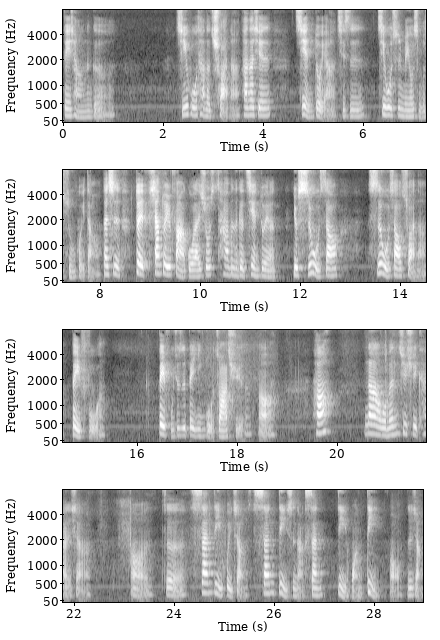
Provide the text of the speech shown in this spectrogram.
非常那个，几乎他的船啊，他那些舰队啊，其实几乎是没有什么损毁到。但是对相对于法国来说，他的那个舰队啊，有十五艘。十五艘船啊，被俘啊，被俘就是被英国抓去了啊。好，那我们继续看一下啊，这三帝会战，三帝是哪三帝皇帝哦？就是讲，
